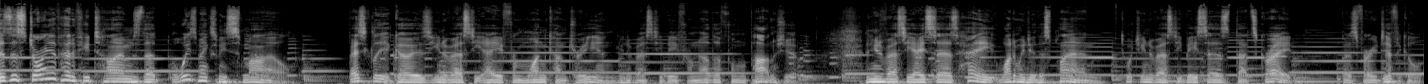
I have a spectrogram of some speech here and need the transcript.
There's a story I've heard a few times that always makes me smile. Basically, it goes University A from one country and University B from another form a partnership. And University A says, hey, why don't we do this plan? To which University B says, that's great, but it's very difficult.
